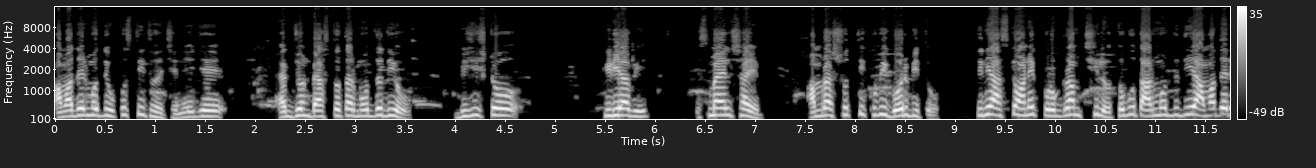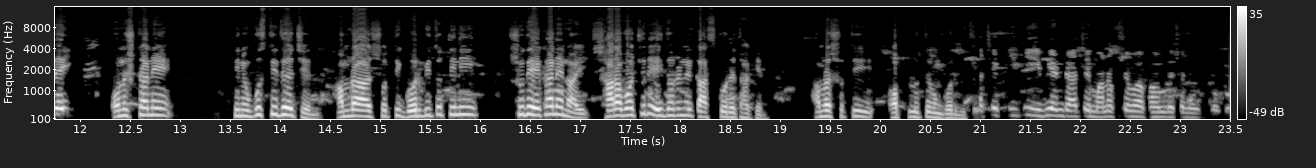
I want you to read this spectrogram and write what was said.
আমাদের মধ্যে উপস্থিত হয়েছেন এই যে একজন ব্যস্ততার মধ্যে দিয়েও বিশিষ্ট ক্রীড়াবিদ ইসমাইল সাহেব আমরা সত্যি খুবই গর্বিত। তিনি আজকে অনেক প্রোগ্রাম ছিল তবু তার মধ্যে দিয়ে আমাদের এই অনুষ্ঠানে তিনি উপস্থিত হয়েছেন। আমরা সত্যি গর্বিত তিনি শুধু এখানে নয় সারা বছরই এই ধরনের কাজ করে থাকেন। আমরা সত্যি অপ্লুত এবং গর্বিত। আজকে কি কি ইভেন্ট আছে মানব সেবা ফাউন্ডেশনের উদ্যোগে?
